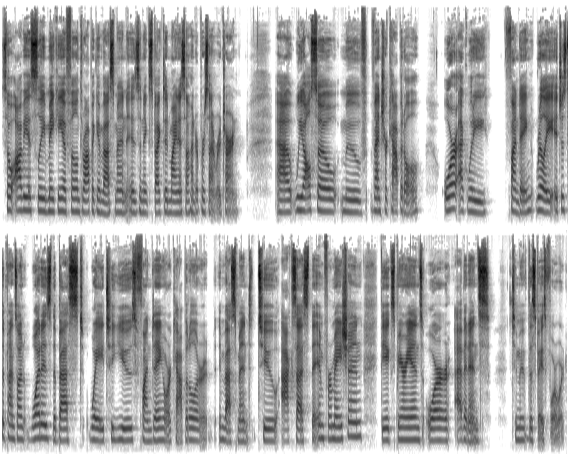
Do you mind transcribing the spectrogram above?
So obviously, making a philanthropic investment is an expected minus 100% return. Uh, we also move venture capital or equity funding. Really, it just depends on what is the best way to use funding or capital or investment to access the information, the experience, or evidence to move the space forward.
